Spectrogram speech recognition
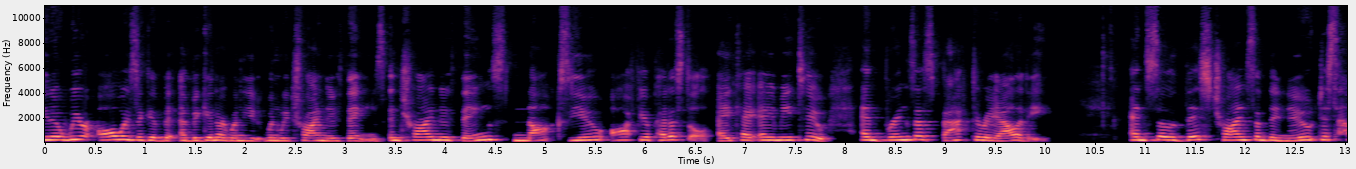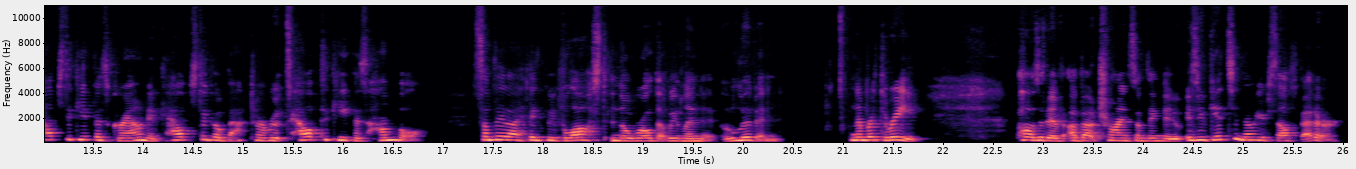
You know, we are always a, a beginner when you when we try new things, and trying new things knocks you off your pedestal, aka me too, and brings us back to reality. And so, this trying something new just helps to keep us grounded, helps to go back to our roots, help to keep us humble. Something that I think we've lost in the world that we live in. Number three, positive about trying something new is you get to know yourself better.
